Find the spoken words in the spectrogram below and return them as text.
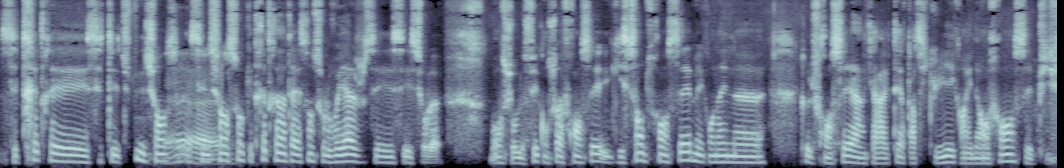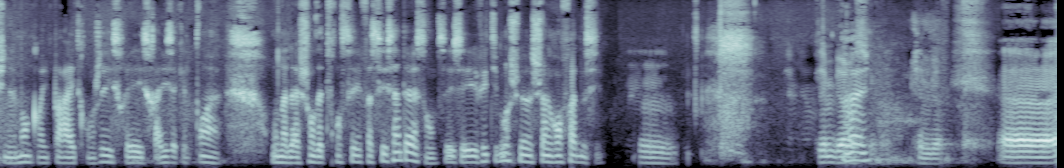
C'est très très. C'était toute une chanson. c'est une chanson qui est très très intéressante sur le voyage. C'est c'est sur le bon sur le fait qu'on soit français et qu'il sente français, mais qu'on a une que le français a un caractère particulier quand il est en France. Et puis finalement, quand il part à l'étranger, il se, il se réalise à quel point on a de la chance d'être français. Enfin, c'est intéressant. C'est effectivement, je suis, je suis, un grand fan aussi. Mmh. J'aime bien aussi. J'aime bien. Euh...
